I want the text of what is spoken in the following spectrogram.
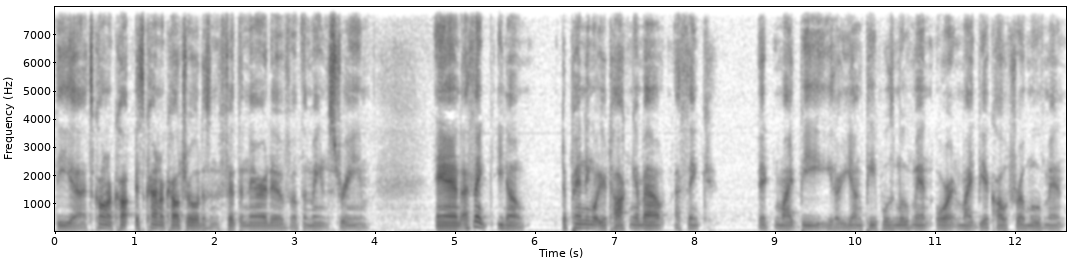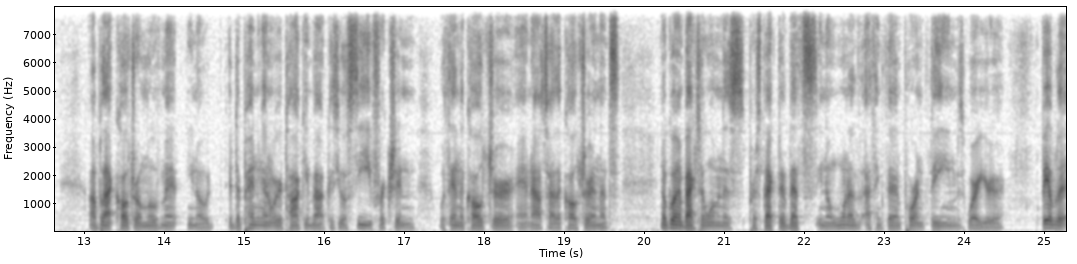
the uh, it's counter it's countercultural. It doesn't fit the narrative of the mainstream, and I think you know, depending what you're talking about, I think it might be either young people's movement or it might be a cultural movement, a black cultural movement. You know, depending on what you're talking about, because you'll see friction within the culture and outside the culture, and that's you know going back to a woman's perspective. That's you know one of I think the important themes where you're be able to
